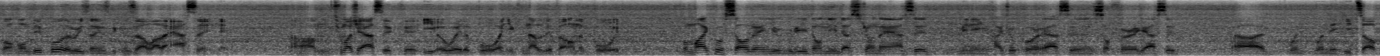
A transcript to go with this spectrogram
from Home Depot, the reason is because there's a lot of acid in it. Um, too much acid could eat away the board and you cannot live on the board. For micro soldering, you really don't need that strong acid, meaning hydrochloric acid and sulfuric acid. Uh, when, when it heats up,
